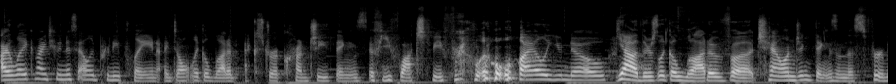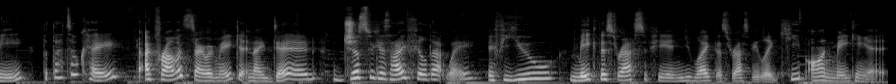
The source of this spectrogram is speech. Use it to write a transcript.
I like my tuna salad pretty plain. I don't like a lot of extra crunchy things. If you've watched me for a little while, you know. Yeah, there's like a lot of uh, challenging things in this for me, but that's okay. I promised I would make it and I did. Just because I feel that way. If you make this recipe and you like this recipe, like keep on making it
